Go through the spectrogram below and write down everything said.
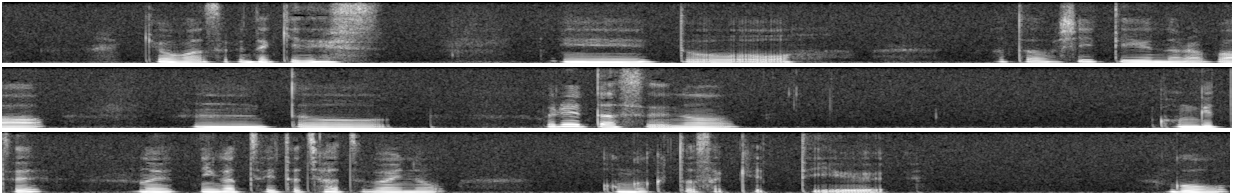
今日はそれだけです。えー、っとあとは強いって言うならばうんとブルータスの今月の2月1日発売の「音楽と酒」っていう号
